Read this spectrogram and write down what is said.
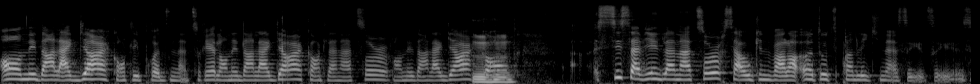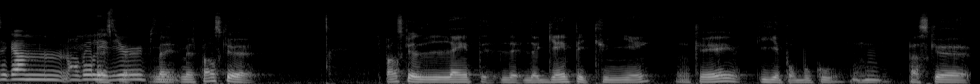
On est dans la guerre contre les produits naturels, on est dans la guerre contre la nature, on est dans la guerre Mhm. contre... Si ça vient de la nature, ça n'a aucune valeur. Ah, toi, tu prends de l'équinacée. C'est comme, on vire les Mais- yeux. Mais, puis- mais- mais je pense que je pense que le gain pécunier, OK, il est pour beaucoup. Mhm. Parce que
